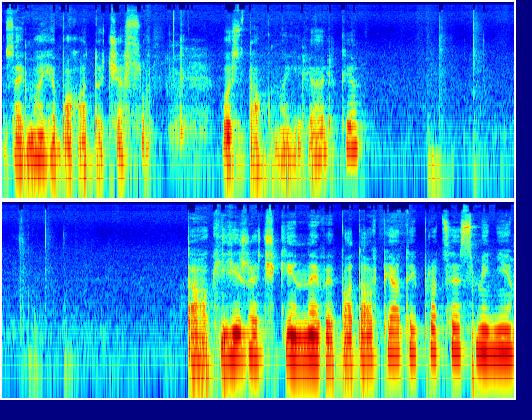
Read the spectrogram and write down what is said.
займає багато часу. Ось так мої ляльки. Так, їжачки не випадав п'ятий процес мені.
